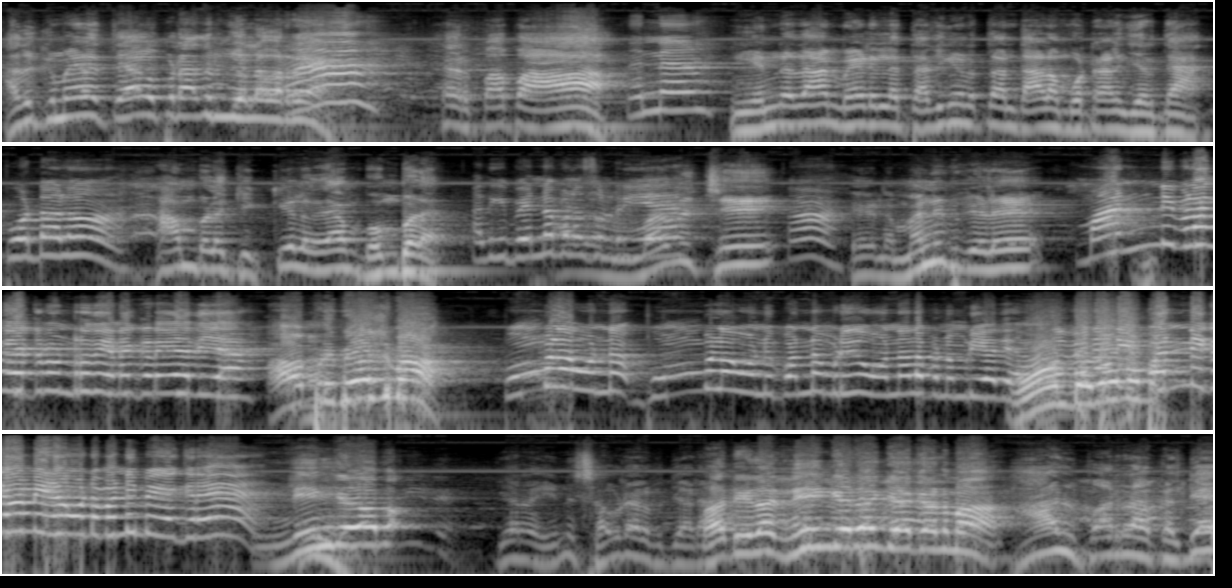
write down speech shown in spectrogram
அதுக்கு மேல தேவைப்படாதுன்னு சொல்ல வர்றேன். பாப்பா. என்ன? நீ என்னதான் மேடையில ததிகணத்தான் தாளம் போட்டாலும் சரிதான். போட்டாலும்? ஆம்பளைக்கு கீழே தான் பொம்பளை. அதுக்கு இப்ப என்ன பண்ண சொல்றீங்க? ஆ. என்ன மன்னிப்பு கேளு. மன்னிப்புலாம் கேட்கணுன்றது எனக்கு கிடையாதுயா. அப்படி பேசுமா. பொம்பளை ஒண்ணு பொம்பளை ஒண்ணு பண்ண முடியும் ஒன்னால பண்ண முடியாது. பண்ணி காமி நான் உன்ட்ட மன்னிப்பு கேக்குறேன். நீங்க ஏறா என்ன சவுடால பத்தியாடா? பாத்தீங்களா நீங்க தான் கேட்கணுமா? ஆள் பாடுறாக்கள் டே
